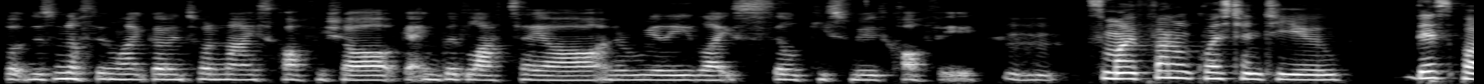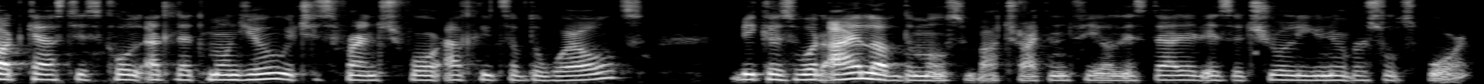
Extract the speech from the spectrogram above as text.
but there's nothing like going to a nice coffee shop, getting good latte art and a really like silky smooth coffee. Mm-hmm. So my final question to you: This podcast is called Athlètes Mondiaux, which is French for athletes of the world because what I love the most about track and field is that it is a truly universal sport.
